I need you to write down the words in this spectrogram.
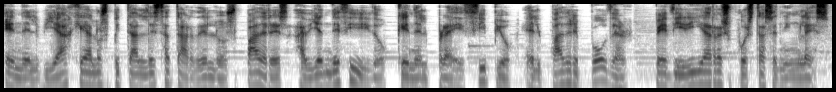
En el viaje al hospital de esta tarde, los padres habían decidido que en el principio el padre Poder pediría respuestas en inglés.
